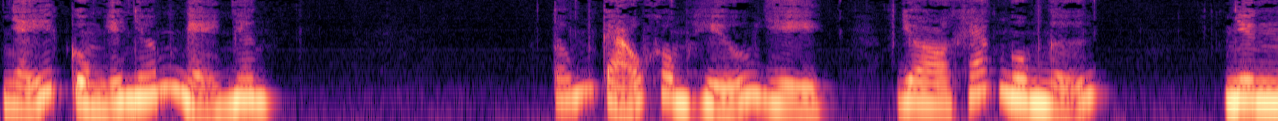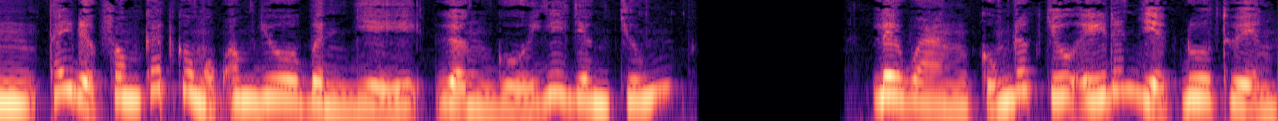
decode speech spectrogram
nhảy cùng với nhóm nghệ nhân. Tống Cảo không hiểu gì do khác ngôn ngữ, nhưng thấy được phong cách của một ông vua bình dị gần gũi với dân chúng. Lê Hoàng cũng rất chú ý đến việc đua thuyền.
